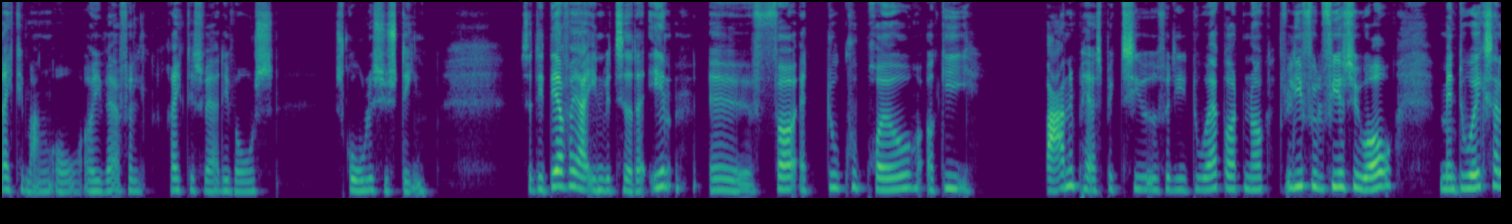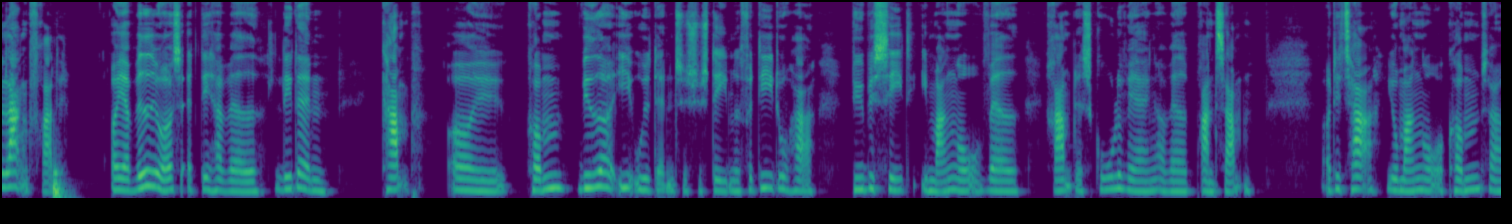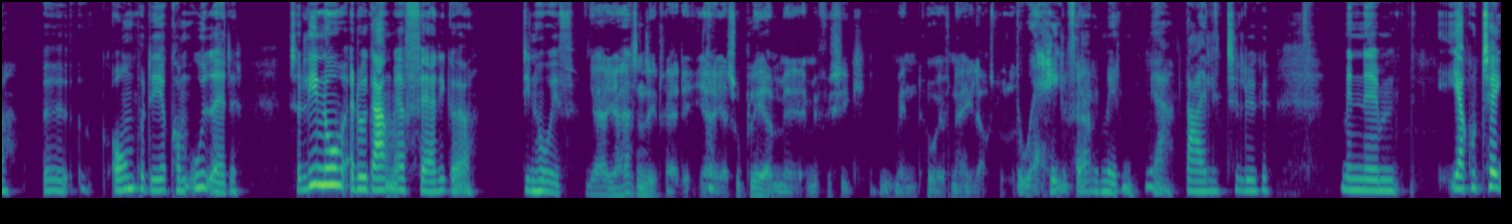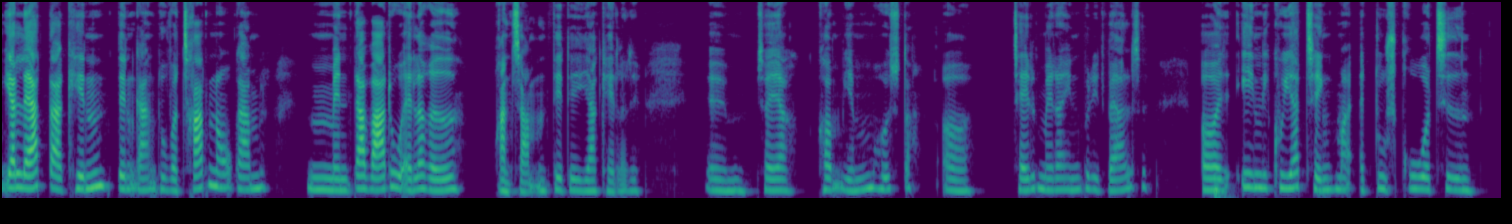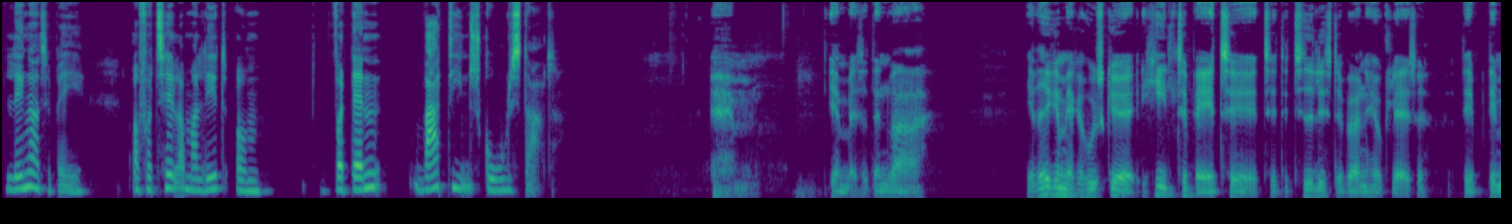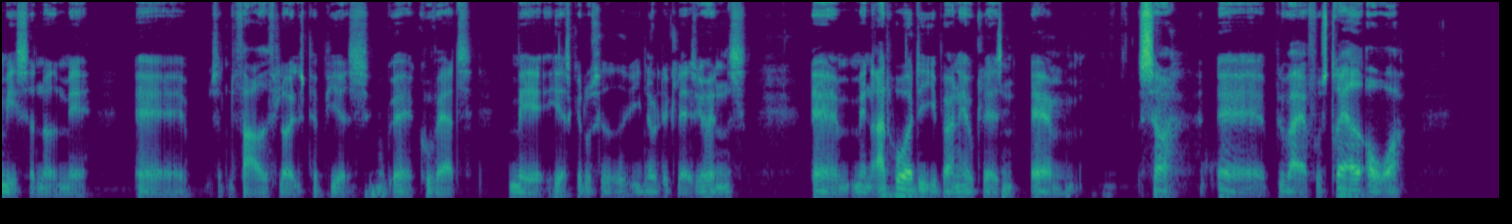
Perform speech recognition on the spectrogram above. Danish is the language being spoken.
rigtig mange år, og i hvert fald rigtig svært i vores skolesystem. Så det er derfor, jeg har inviteret dig ind, øh, for at du kunne prøve at give barneperspektivet, fordi du er godt nok lige fyldt 24 år, men du er ikke så langt fra det. Og jeg ved jo også, at det har været lidt af en kamp at øh, komme videre i uddannelsessystemet, fordi du har dybest set i mange år været ramt af skoleværing og været brændt sammen. Og det tager jo mange år at komme sig øh, oven på det og komme ud af det. Så lige nu er du i gang med at færdiggøre din HF. Ja, jeg er sådan set færdig. Jeg, jeg supplerer med, med fysik, men HF'en er helt afsluttet. Du er helt færdig ja. med den. Ja, dejligt. Tillykke. Men øhm, jeg kunne tænke, jeg lærte dig at kende, dengang du var 13 år gammel, men der var du allerede brændt sammen. Det er det, jeg kalder det. Øhm, så jeg kom hjemme hos dig og talte med dig inde på dit værelse. Og egentlig kunne jeg tænke mig, at du skruer tiden længere tilbage og fortæller mig lidt om, hvordan var din skolestart? Øhm, jamen altså, den var... Jeg ved ikke, om jeg kan huske helt tilbage til, til det tidligste børnehaveklasse. Det, det er mest sådan noget med øh, sådan farvet fløjlspapirs øh, kuvert med, her skal du sidde i 0. klasse, Johannes. Øh, men ret hurtigt i børnehaveklassen, øh, så øh, blev jeg frustreret over,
